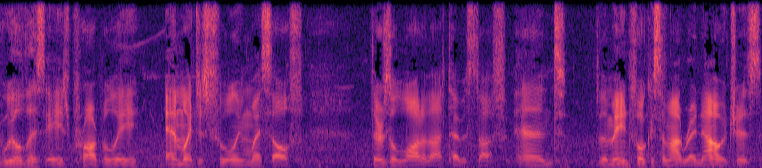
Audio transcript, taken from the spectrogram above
will this age properly? Am I just fooling myself? There's a lot of that type of stuff. And the main focus I'm at right now, which is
